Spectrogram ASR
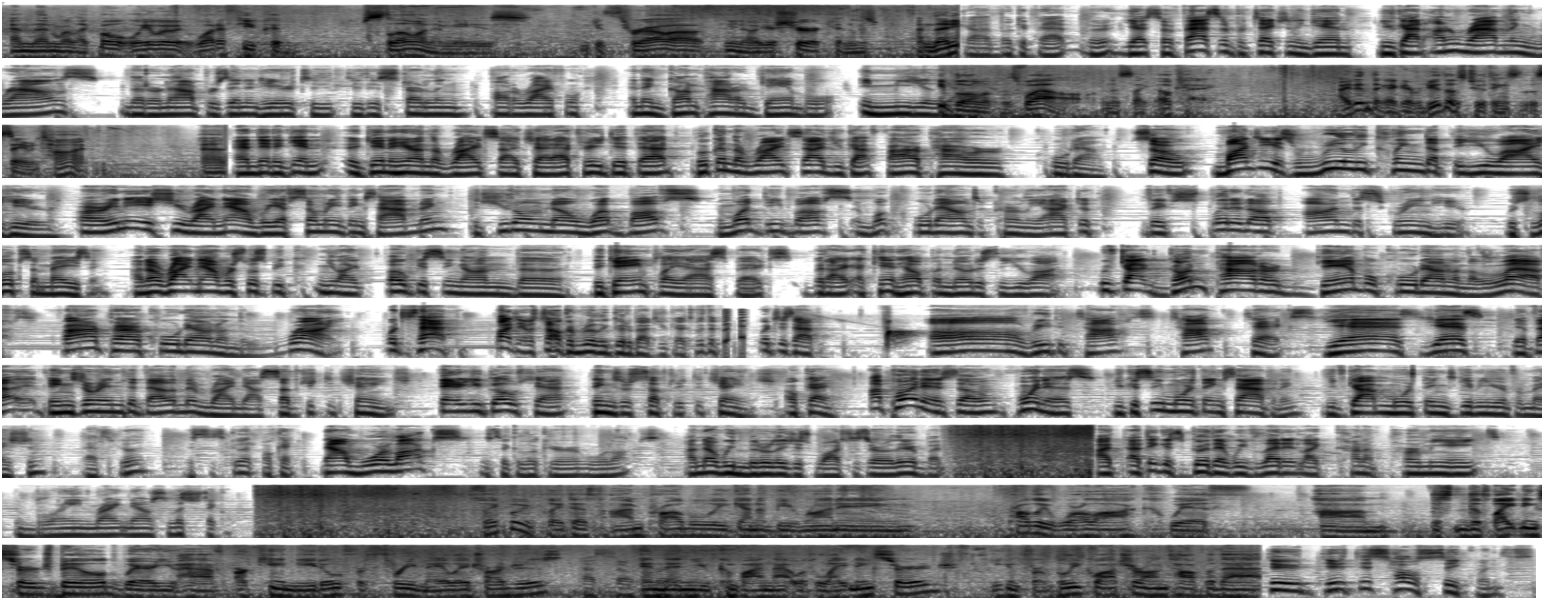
And then we're like, oh, wait, wait, wait. What if you could slow enemies? You could throw out, you know, your shurikens, and then God, look at that. Yeah, so facet protection again. You've got unraveling rounds that are now presented here to, to this Sterling auto rifle, and then gunpowder gamble immediately. you blow them up as well. And it's like, okay, I didn't think I could ever do those two things at the same time. And then again, again here on the right side, chat. After he did that, look on the right side. You got firepower cooldown. So Bungie has really cleaned up the UI here. Or any issue right now where you have so many things happening that you don't know what buffs and what debuffs and what cooldowns are currently active. They've split it up on the screen here, which looks amazing. I know right now we're supposed to be you know, like focusing on the the gameplay aspects, but I, I can't help but notice the UI. We've got gunpowder gamble cooldown on the left, firepower cooldown on the right. What just happened? Bungie, I was talking really good about you guys. What the what just happened? Oh, read the top top text. Yes, yes. Devel- things are in development right now, subject to change. There you go, chat. Things are subject to change. Okay. My point is though, point is, you can see more things happening. You've got more things giving you information. That's good. This is good. Okay. Now warlocks. Let's take a look here at warlocks. I know we literally just watched this earlier, but I, I think it's good that we've let it like kind of permeate the brain right now. So let's just take a So like when we playtest, I'm probably gonna be running probably Warlock with um, this, the Lightning Surge build where you have Arcane Needle for three melee charges. That's so And then you combine that with Lightning Surge. You can throw Bleak Watcher on top of that. dude, dude this whole sequence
